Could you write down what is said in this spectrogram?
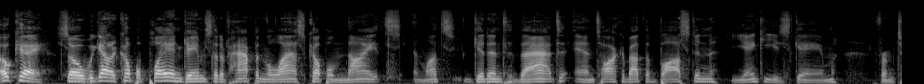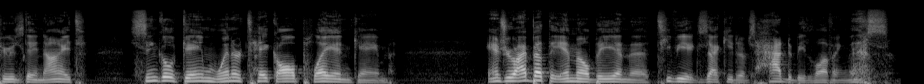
okay, so we got a couple playing games that have happened the last couple nights, and let's get into that and talk about the Boston Yankees game from Tuesday night. Single game winner take all play-in game. Andrew, I bet the MLB and the TV executives had to be loving this.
